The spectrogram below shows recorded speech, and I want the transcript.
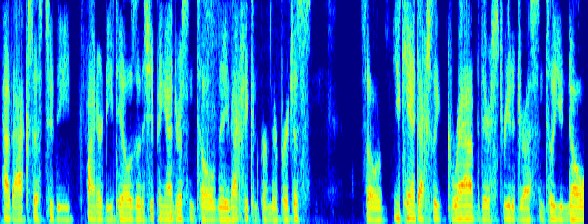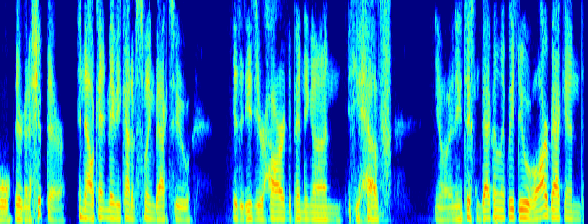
have access to the finer details of the shipping address until they've actually confirmed their purchase. So you can't actually grab their street address until you know they're going to ship there. And now can maybe kind of swing back to is it easy or hard depending on if you have you know, an existing backend like we do, well, our backend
